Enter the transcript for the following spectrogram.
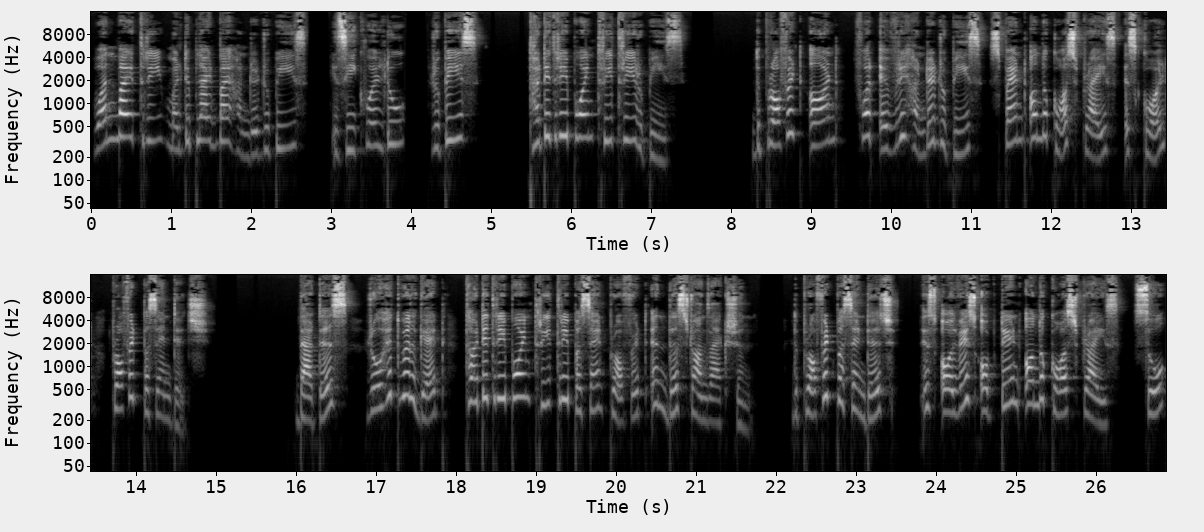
1 by 3 multiplied by 100 rupees is equal to rupees 33.33 rupees. The profit earned for every 100 rupees spent on the cost price is called profit percentage. That is, Rohit will get 33.33% profit in this transaction. The profit percentage is always obtained on the cost price. So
